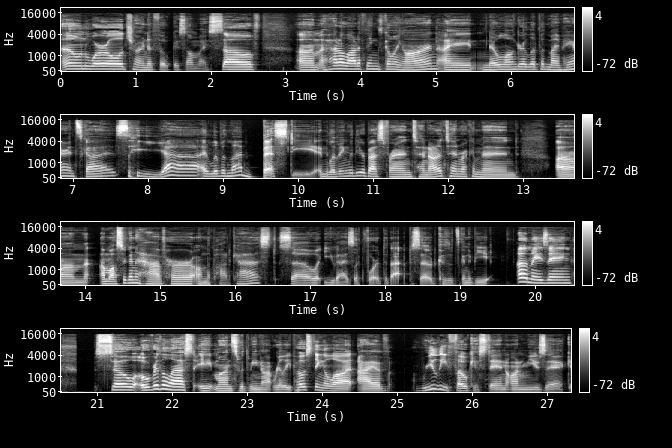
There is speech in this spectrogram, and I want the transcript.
own world, trying to focus on myself. Um, I've had a lot of things going on. I no longer live with my parents, guys. yeah, I live with my bestie. And living with your best friend, 10 out of 10 recommend. Um, I'm also gonna have her on the podcast, so you guys look forward to that episode because it's gonna be amazing. So, over the last eight months, with me not really posting a lot, I've really focused in on music,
